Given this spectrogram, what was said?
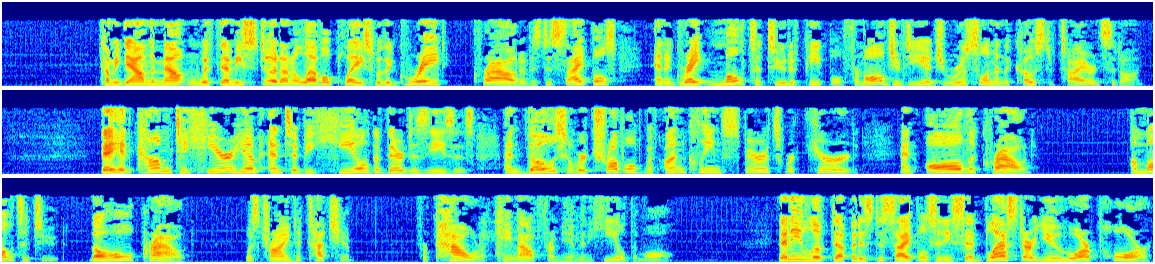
Coming down the mountain with them, he stood on a level place with a great crowd of his disciples and a great multitude of people from all Judea, Jerusalem, and the coast of Tyre and Sidon. They had come to hear him and to be healed of their diseases. And those who were troubled with unclean spirits were cured. And all the crowd, a multitude, the whole crowd, was trying to touch him. For power came out from him and healed them all. Then he looked up at his disciples and he said, Blessed are you who are poor,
